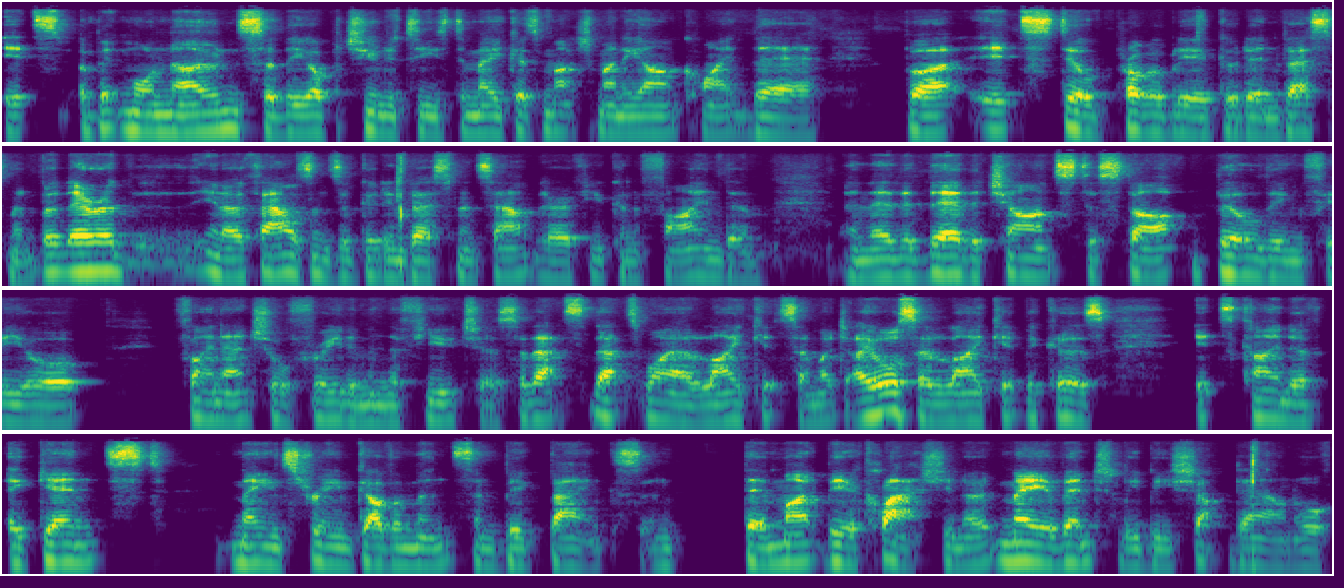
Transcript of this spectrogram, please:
it's a bit more known so the opportunities to make as much money aren't quite there but it's still probably a good investment. But there are you know thousands of good investments out there if you can find them. And they're the, they're the chance to start building for your financial freedom in the future. So that's that's why I like it so much. I also like it because it's kind of against mainstream governments and big banks and there might be a clash you know it may eventually be shut down or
